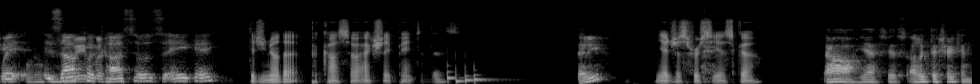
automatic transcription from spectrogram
Wait, is that Wait, Picasso's AK? Did you know that Picasso actually painted this? Did he? Yeah, just for CS:GO. Oh ah, yes, yes. I like the chickens.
